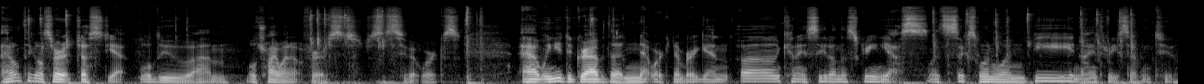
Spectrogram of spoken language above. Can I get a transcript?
I don't think I'll start it just yet. We'll do, um, we'll try one out first, just to see if it works. Uh, we need to grab the network number again. Uh, can I see it on the screen? Yes. It's 611B9372.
